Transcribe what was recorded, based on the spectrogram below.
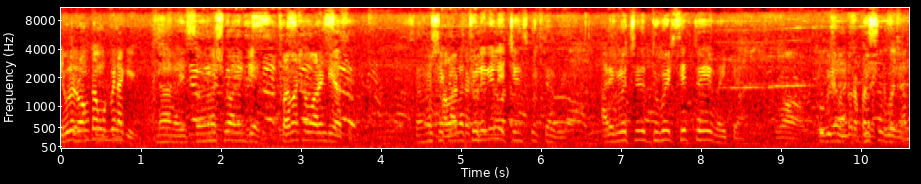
এগুলো রংটা উঠবে নাকি? না না এই ছয় মাস ওয়ারেন্টি আছে। ছয় মাসের ওয়ারেন্টি আছে। ছয় মাসে কালার চলে গেলে চেঞ্জ করতে হবে। আর এগুলো হচ্ছে দুবাইয়ের সেট তো এই ভাইটা। খুবই সুন্দর আপনারা দেখতে পাচ্ছেন।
